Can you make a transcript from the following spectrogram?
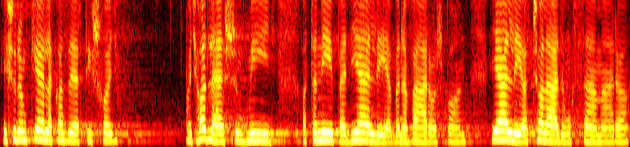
És Uram, kérlek azért is, hogy, hogy hadd lehessünk mi így a te néped jellé ebben a városban, jellé a családunk számára,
